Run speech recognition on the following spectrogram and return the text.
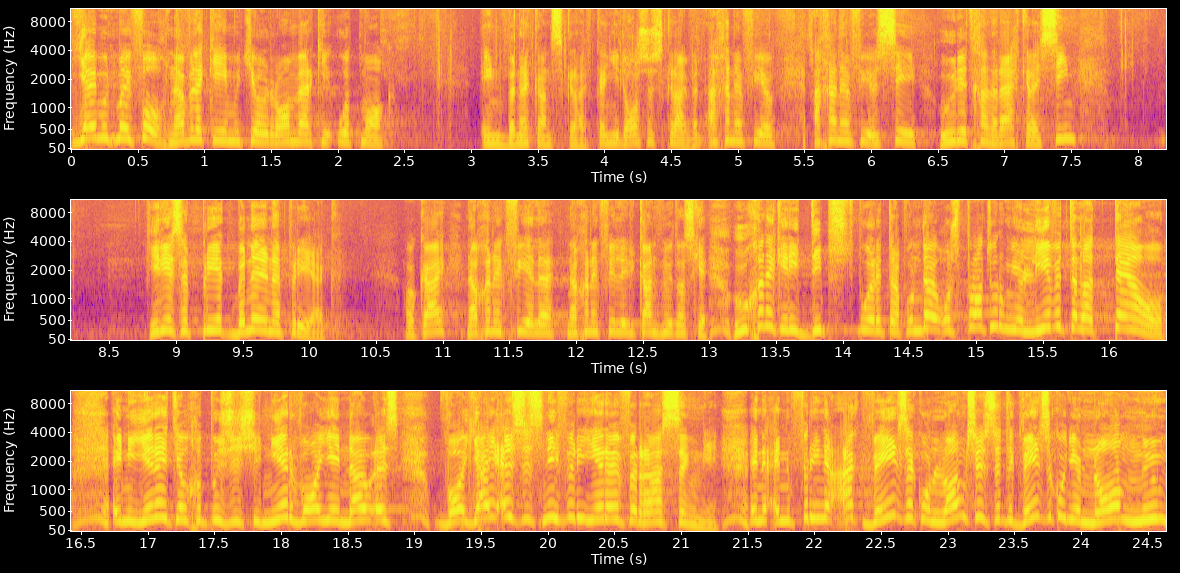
Jy moet my volg. Nou wil ek hê jy moet jou raamwerkie oopmaak en binnekant skryf. Kan jy daarso skryf? Want ek gaan nou vir jou ek gaan nou vir jou sê hoe dit gaan regkry. sien Hierdie is 'n preek binne in 'n preek. OK, nou gaan ek vir julle, nou gaan ek vir julle die kantnotas gee. Hoe gaan ek hierdie diep spore trap? Onthou, ons praat oor om jou lewe te laat tel. En die Here het jou geposisioneer waar jy nou is. Waar jy is is nie vir die Here 'n verrassing nie. En en vriende, ek wens ek kon langs jou sit. Ek wens ek kon jou naam noem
